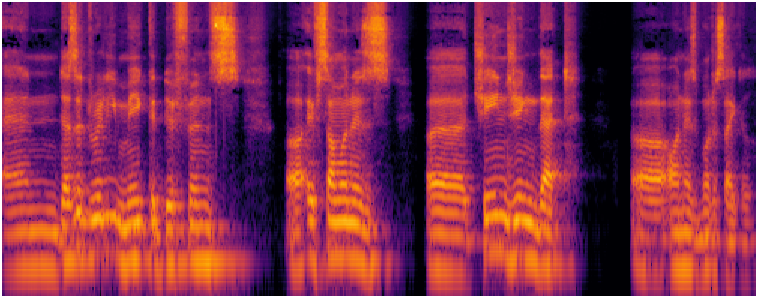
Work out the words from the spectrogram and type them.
and does it really make a difference uh, if someone is uh, changing that uh, on his motorcycle?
